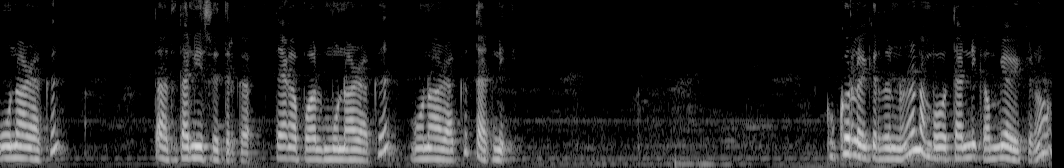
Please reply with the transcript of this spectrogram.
மூணு ஆழாக்கு த தண்ணியை சேர்த்துருக்கேன் தேங்காய் பால் மூணு ஆழாக்கு மூணு ஆழாக்கு தண்ணி. குக்கரில் வைக்கிறதுன்னா நம்ம தண்ணி கம்மியாக வைக்கணும்.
